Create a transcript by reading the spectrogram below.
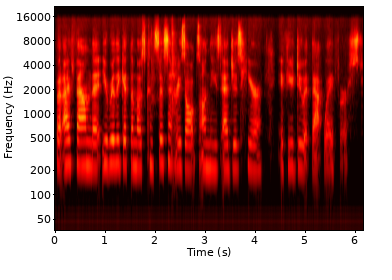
but I've found that you really get the most consistent results on these edges here if you do it that way first.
